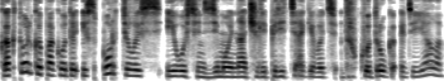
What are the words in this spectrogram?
Как только погода испортилась и осень с зимой начали перетягивать друг у друга одеяло,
